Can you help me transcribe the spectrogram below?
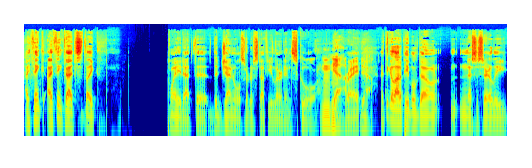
I think I think that's like pointed at the the general sort of stuff you learn in school, Mhm. Yeah. right? Yeah. I think a lot of people don't necessarily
